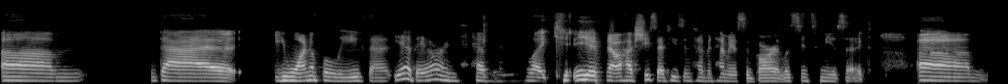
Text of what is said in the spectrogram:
um, that you want to believe that, yeah, they are in heaven. Like, you know, how she said he's in heaven having a cigar, listening to music. Um,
